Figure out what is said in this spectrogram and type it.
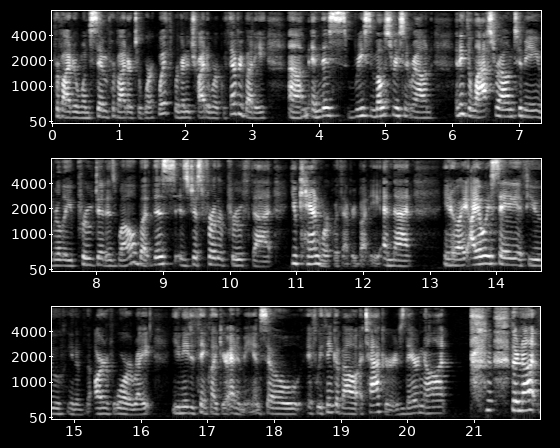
provider, one SIEM provider to work with. We're going to try to work with everybody. Um, and this recent, most recent round, I think the last round to me really proved it as well. But this is just further proof that you can work with everybody and that, you know, I, I always say if you, you know, the art of war, right? You need to think like your enemy. And so if we think about attackers, they're not they're not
